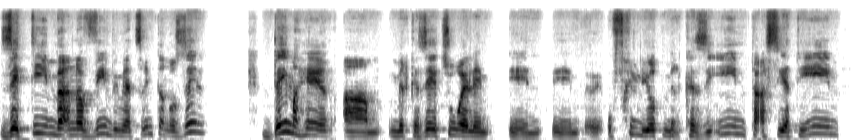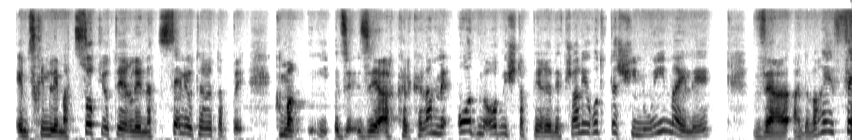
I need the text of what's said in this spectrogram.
זיתים וענבים ומייצרים את הנוזל, די מהר המרכזי ייצור האלה הם, הם, הם, הם הופכים להיות מרכזיים, תעשייתיים, הם צריכים למצות יותר, לנצל יותר את הפ... כלומר, זה, זה, הכלכלה מאוד מאוד משתפרת, אפשר לראות את השינויים האלה, והדבר היפה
